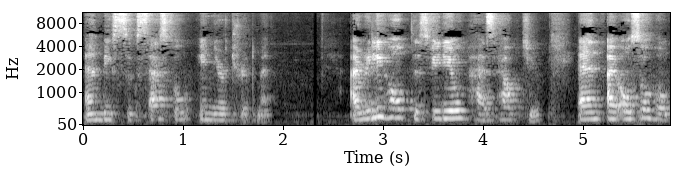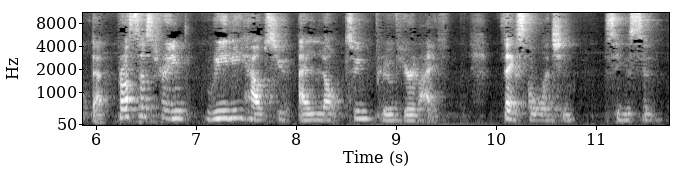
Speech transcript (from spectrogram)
and be successful in your treatment. I really hope this video has helped you and I also hope that ProstaStream really helps you a lot to improve your life. Thanks for watching. See you soon.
